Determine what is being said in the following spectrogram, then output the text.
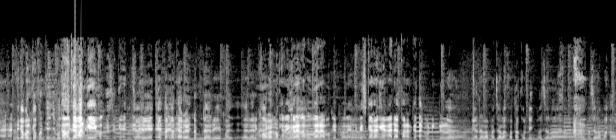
Nanti kapan-kapan kayaknya bagus Kawan-kawan juga. kayaknya bagus juga. mencari kata-kata random dari eh, dari koran lampu merah. lampu merah mungkin boleh. Eh, Tapi sekarang yang ada koran kotak kuning dulu. Ini adalah majalah kotak kuning, majalah majalah mahal.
